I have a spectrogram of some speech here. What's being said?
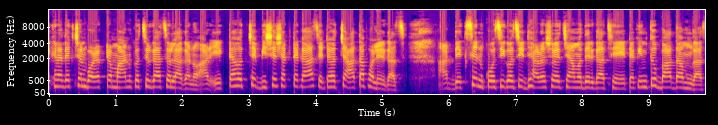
এখানে দেখছেন বড় একটা মান কচুর গাছও লাগানো। আর এটা হচ্ছে বিশেষ একটা গাছ, এটা হচ্ছে আতা ফলের গাছ। আর দেখছেন কচি কচি ঢ্যাঁড়স হয়েছে আমাদের গাছে, এটা কিন্তু বাদাম গাছ।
